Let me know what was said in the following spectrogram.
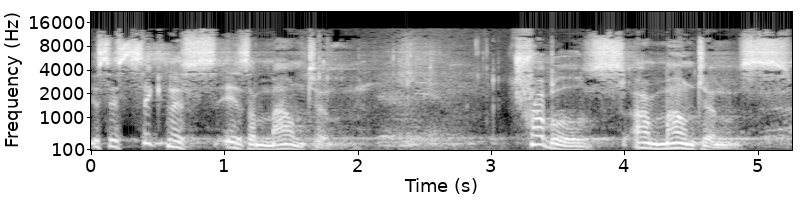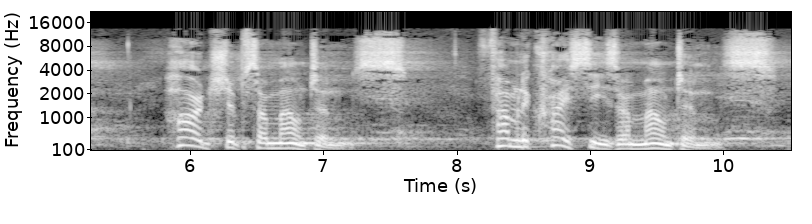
You see, sickness is a mountain, troubles are mountains, hardships are mountains, family crises are mountains,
